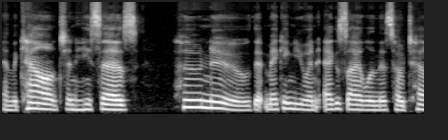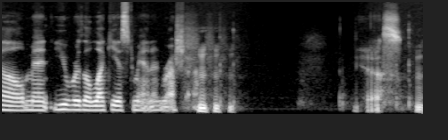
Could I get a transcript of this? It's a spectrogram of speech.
and the Count, and he says, Who knew that making you an exile in this hotel meant you were the luckiest man in Russia? yes. Because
